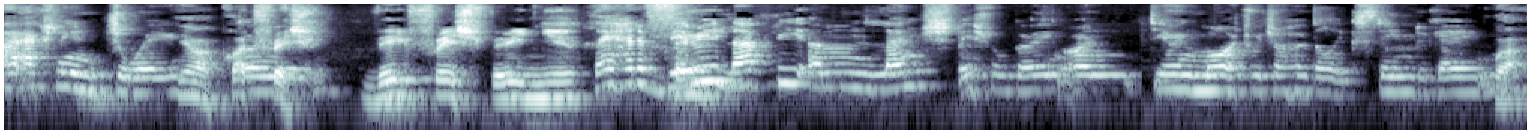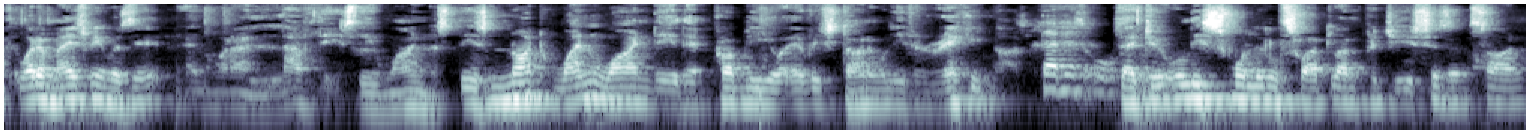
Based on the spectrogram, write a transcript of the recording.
I actually enjoy. yeah, quite fresh, there. Very fresh, very new. They had a very lovely um, lunch special going on during March, which I hope they'll extend again. Well, what amazed me was it, and what I love is their wine list. There's not one wine there that probably your average diner will even recognize. that is awesome. They do all these small little Swartland producers and so on.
